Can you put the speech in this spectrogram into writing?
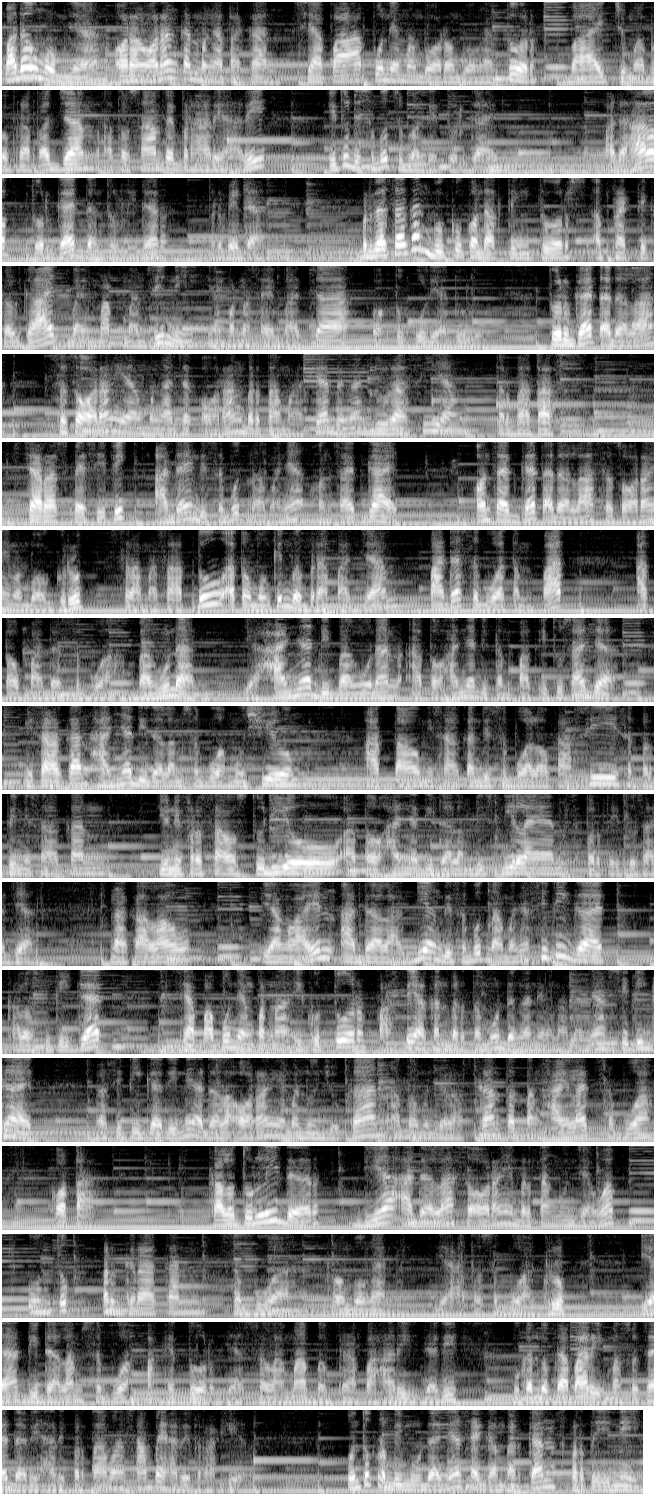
Pada umumnya, orang-orang kan mengatakan siapa pun yang membawa rombongan tur, baik cuma beberapa jam atau sampai berhari-hari, itu disebut sebagai tour guide. Padahal tour guide dan tour leader berbeda. Berdasarkan buku Conducting Tours, A Practical Guide by Mark Mancini yang pernah saya baca waktu kuliah dulu. Tour guide adalah seseorang yang mengajak orang bertamasya dengan durasi yang terbatas. Secara spesifik, ada yang disebut namanya on-site guide On-site guide adalah seseorang yang membawa grup selama satu atau mungkin beberapa jam pada sebuah tempat atau pada sebuah bangunan. Ya hanya di bangunan atau hanya di tempat itu saja. Misalkan hanya di dalam sebuah museum atau misalkan di sebuah lokasi seperti misalkan Universal Studio atau hanya di dalam Disneyland seperti itu saja. Nah, kalau yang lain ada lagi yang disebut namanya city guide. Kalau city guide siapa pun yang pernah ikut tour pasti akan bertemu dengan yang namanya city guide. Nah, city guide ini adalah orang yang menunjukkan atau menjelaskan tentang highlight sebuah kota. Kalau tour leader, dia adalah seorang yang bertanggung jawab untuk pergerakan sebuah rombongan ya atau sebuah grup ya di dalam sebuah paket tour ya selama beberapa hari. Jadi bukan beberapa hari, maksud saya dari hari pertama sampai hari terakhir. Untuk lebih mudahnya saya gambarkan seperti ini.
